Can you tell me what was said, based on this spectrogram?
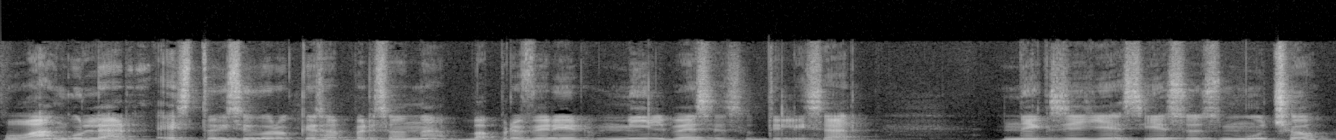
o Angular, estoy seguro que esa persona va a preferir mil veces utilizar Next.js y eso es mucho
